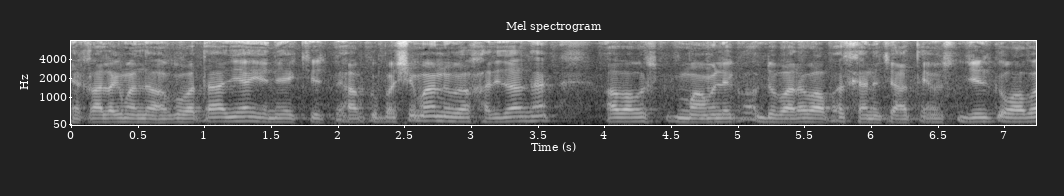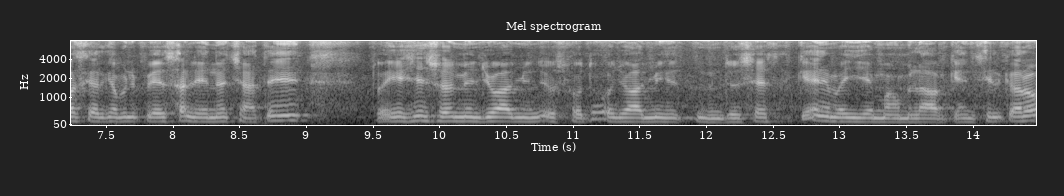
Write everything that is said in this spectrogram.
اقالہ کا مطلب آپ کو بتا دیا یعنی ایک چیز پہ آپ کو پشیمان ہوگا خریدا تھا اب آپ اس معاملے کو آپ دوبارہ واپس کرنا چاہتے ہیں۔ اس جس کو واپس کر کے اپنے پیسہ لینا چاہتے ہیں، تو اسی صورت میں جو آدمی اس کو تو جو آدمی دوسرے سے کہہ بھائی یہ معاملہ آپ کینسل کرو۔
